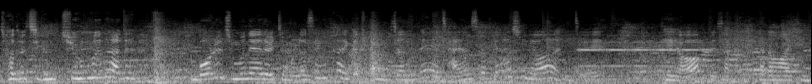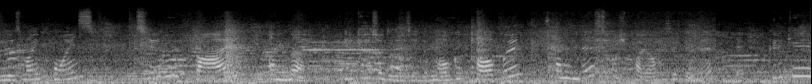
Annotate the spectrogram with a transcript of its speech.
저도 지금 주문하는 뭐를 주문해야 될지 몰라 생각하니까 조금 늦었는데 자연스럽게 하시면 이제 돼요. 그래서 I don't like to use my points to buy a mug 이렇게 하셔도 되죠. 이제 머그컵을 사는데 쓰고 싶어요 하실 때는 네. 그렇게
